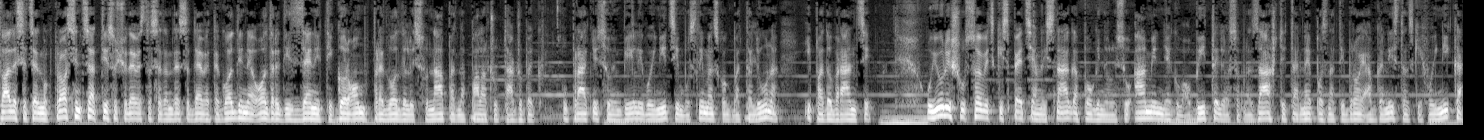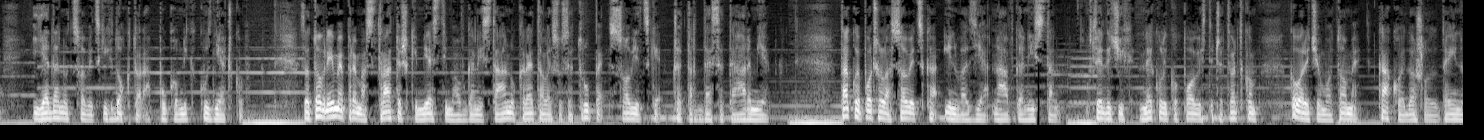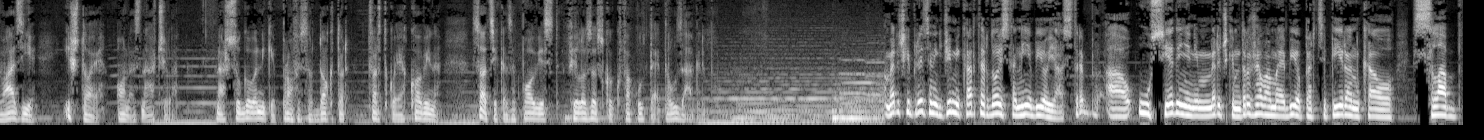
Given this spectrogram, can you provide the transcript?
27. prosinca 1979. godine odredi Zenit i Grom predvodili su napad na palaču Tađubeg. U pratnji su im bili vojnici muslimanskog bataljuna i padobranci. U jurišu sovjetskih specijalnih snaga poginuli su Amin, njegova obitelj, osobna zaštita, nepoznati broj afganistanskih vojnika i jedan od sovjetskih doktora, pukovnik Kuznječkov. Za to vrijeme prema strateškim mjestima u Afganistanu kretale su se trupe sovjetske 40. armije. Tako je počela sovjetska invazija na Afganistan. U sljedećih nekoliko povijesti četvrtkom govorit ćemo o tome kako je došlo do te invazije i što je ona značila. Naš sugovornik je profesor doktor Tvrtko Jakovina, socijaka za povijest Filozofskog fakulteta u Zagrebu. Američki predsjednik Jimmy Carter doista nije bio jastreb, a u Sjedinjenim američkim državama je bio percipiran kao slab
